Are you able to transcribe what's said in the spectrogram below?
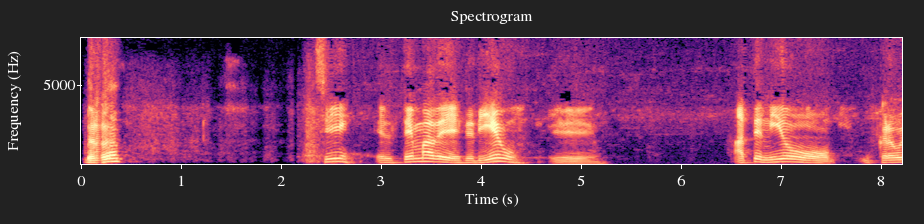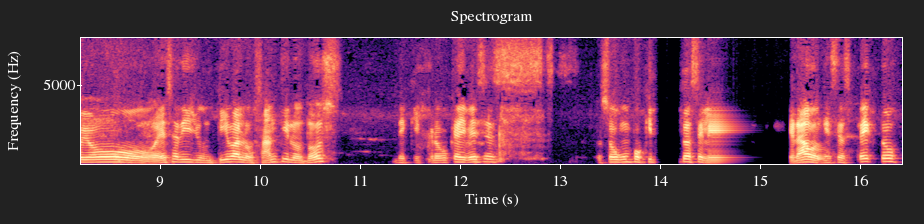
¿verdad? Sí, el tema de, Diego eh, ha tenido, creo yo, esa disyuntiva los anti, los dos, de que creo que hay veces son un poquito acelerados en ese aspecto,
